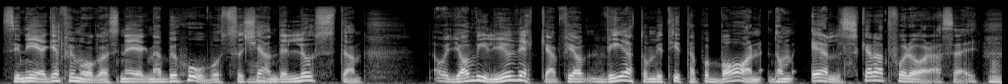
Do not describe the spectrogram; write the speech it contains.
sin egen förmåga och sina egna behov och så mm. kände mm. lusten och jag vill ju väcka, för jag vet om vi tittar på barn, de älskar att få röra sig. Mm.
